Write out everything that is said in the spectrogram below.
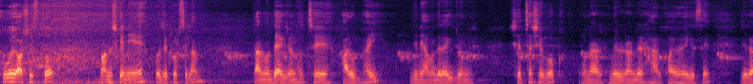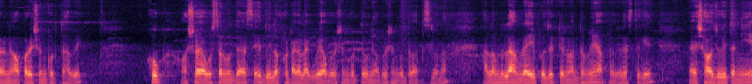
খুবই অসুস্থ মানুষকে নিয়ে প্রজেক্ট করছিলাম। তার মধ্যে একজন হচ্ছে ফারুক ভাই। যিনি আমাদের একজন স্বেচ্ছাসেবক, ওনার মেরুদণ্ডের হাড় ক্ষয় হয়ে গেছে, যে কারণে অপারেশন করতে হবে। খুব অসহায় অবস্থার মধ্যে আছে, দুই লক্ষ টাকা লাগবে অপারেশন করতে, উনি অপারেশন করতে পারতেছিল না। আলহামদুলিল্লাহ, আমরা এই প্রজেক্টের মাধ্যমে আপনাদের কাছ থেকে সহযোগিতা নিয়ে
